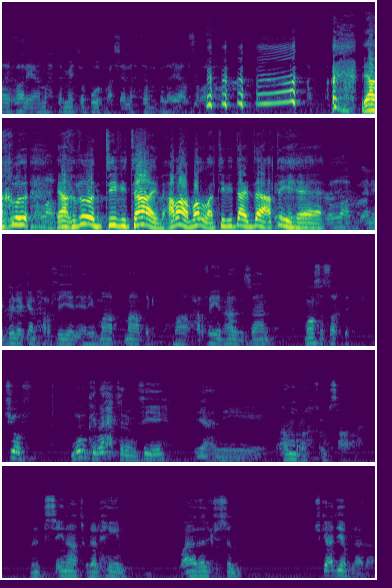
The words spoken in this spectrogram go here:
والله يا غالي أنا ما اهتميت بابوهم عشان نهتم بالعيال صراحة. ياخذ ياخذون TV time حرام والله TV time ذا أعطيه. والله يعني بيلي قن حرفيا يعني ما ما طقته ما حرفيا هذا الانسان ما صرخته شوف ممكن أحترم فيه يعني عمره في المصارعة من التسعينات وللحين وعلى ذا الجسم. إيش قاعد يبلع ذا؟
